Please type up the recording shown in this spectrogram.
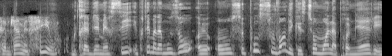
Très bien, merci. Très bien, merci. Écoutez, Madame Ouzo, euh, on se pose souvent des questions. Moi, la première, et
